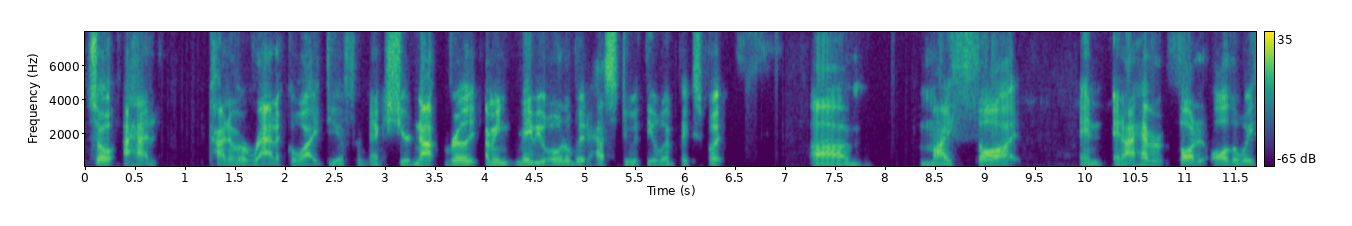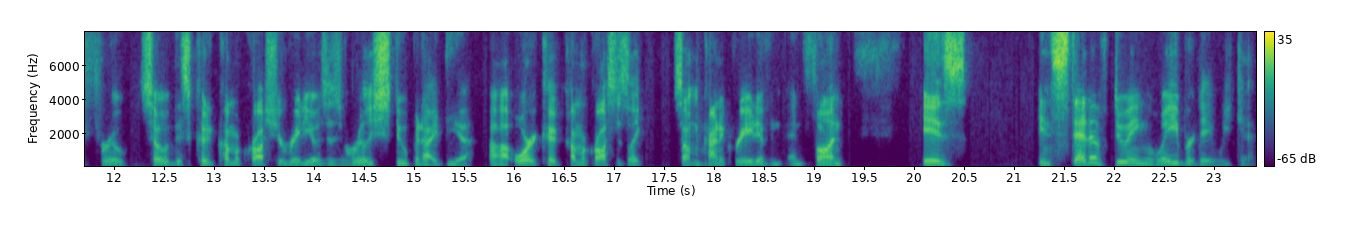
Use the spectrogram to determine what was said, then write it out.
so I had kind of a radical idea for next year. Not really. I mean, maybe a little bit has to do with the Olympics, but um, my thought, and and I haven't thought it all the way through, so this could come across your radios as a really stupid idea, uh, or it could come across as like something kind of creative and, and fun. Is instead of doing Labor Day weekend,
